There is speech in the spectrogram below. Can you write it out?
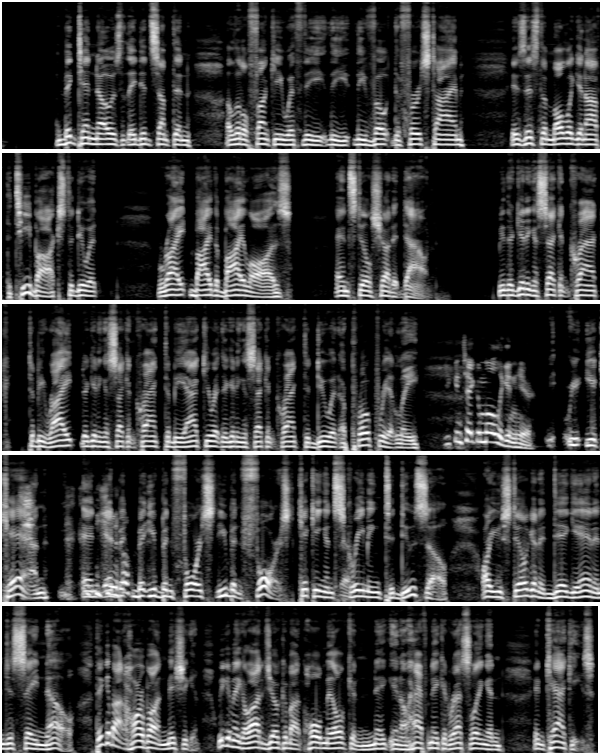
Big Ten knows that they did something a little funky with the the the vote the first time. Is this the mulligan off the tee box to do it right by the bylaws? and still shut it down. I mean, they're getting a second crack to be right. They're getting a second crack to be accurate. They're getting a second crack to do it appropriately. You can take a mulligan here. You, you can, and, you and but, but, you've been forced. You've been forced, kicking and screaming yeah. to do so. Are you still going to dig in and just say no? Think about Harbaugh in Michigan. We can make a lot of joke about whole milk and you know half naked wrestling and and khakis.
